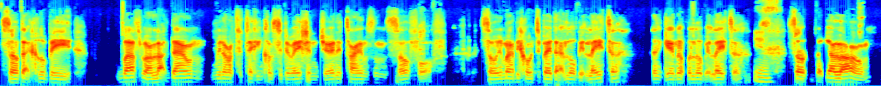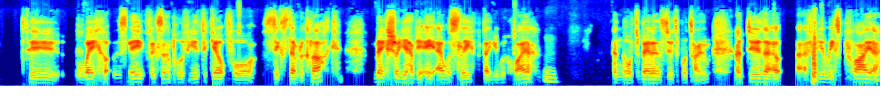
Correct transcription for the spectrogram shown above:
So that could be whilst we're on lockdown, we don't have to take in consideration journey times and so forth. So we might be going to bed a little bit later and getting up a little bit later. Yeah. So put your alarm to wake up. Say, for example, if you need to get up for six, seven o'clock, make sure you have your eight hours sleep that you require mm. and go to bed at a suitable time and do that a, a few weeks prior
